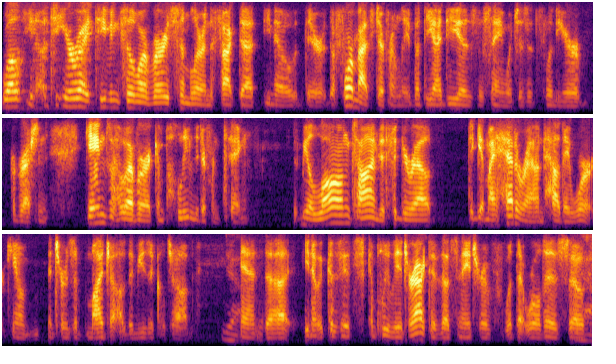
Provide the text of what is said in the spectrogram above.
Well, you know, t- you're right. TV and film are very similar in the fact that you know they're the formats differently, but the idea is the same, which is it's linear progression. Games, however, are a completely different thing. It'd be a long time to figure out to get my head around how they work. You know, in terms of my job, the musical job. Yeah. and uh, you know because it's completely interactive that's the nature of what that world is so Yeah.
